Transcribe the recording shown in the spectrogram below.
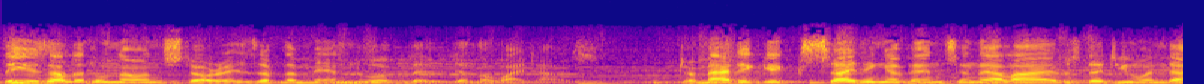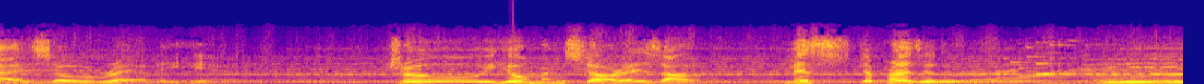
These are little known stories of the men who have lived in the White House. Dramatic, exciting events in their lives that you and I so rarely hear. True human stories of Mr. President.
